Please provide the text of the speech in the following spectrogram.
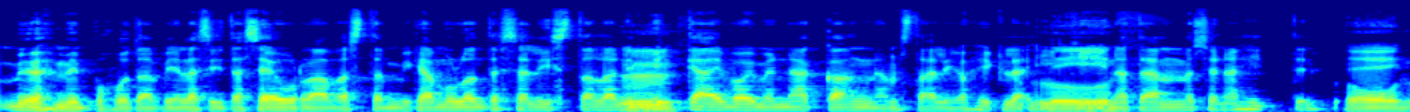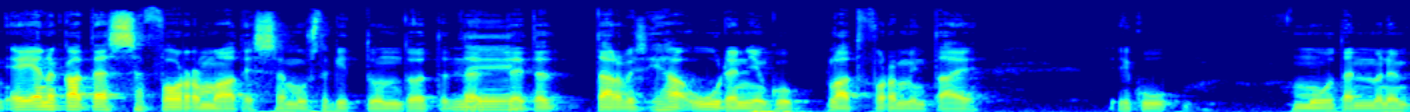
myöhemmin puhutaan vielä siitä seuraavasta, mikä mulla on tässä listalla, niin mm. mikä ei voi mennä Gangnam Style ohi kyllä niin. ikinä tämmöisenä hittin. Ei, ei ainakaan tässä formaatissa mustakin tuntuu, että niin. että tarvitsisi ihan uuden joku platformin tai joku muu tämmöinen,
